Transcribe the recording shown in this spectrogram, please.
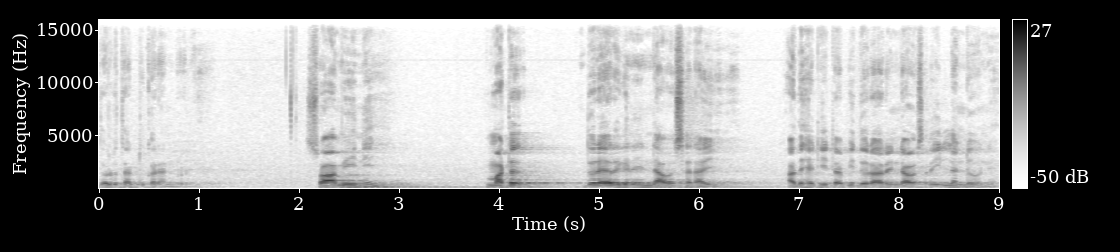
දොරට තට්ටු කරන්න ඕනේ. ස්වාමීනි මට දොර අරගෙන ඉන්න අවසරයි. අද හැටියට අපි දොර අරින්න අවසර ඉල්ලන්න ඕනේ.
